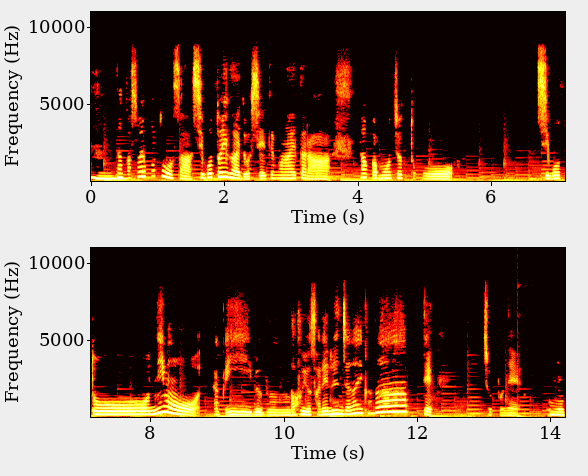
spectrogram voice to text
うん、なんかそういうことをさ、仕事以外で教えてもらえたら、なんかもうちょっとこう、仕事にもなんかいい部分が付与されるんじゃないかなーってちょっとね、思っ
